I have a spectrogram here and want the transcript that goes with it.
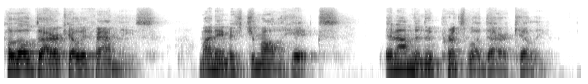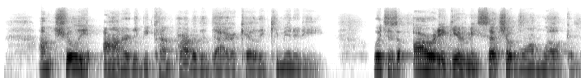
Hello, Dyer Kelly families. My name is Jamal Hicks, and I'm the new principal at Dyer Kelly. I'm truly honored to become part of the Dyer Kelly community, which has already given me such a warm welcome.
